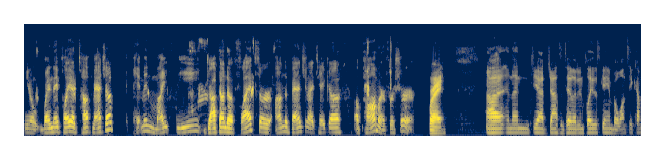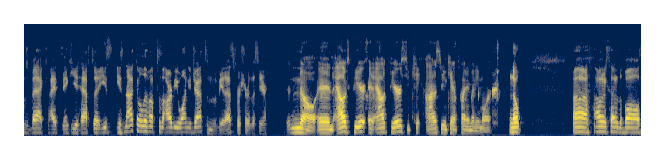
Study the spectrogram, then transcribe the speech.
you know, when they play a tough matchup, Pittman might be dropped down to flex or on the bench, and I take a a Palmer for sure. Right. Uh, and then yeah, Jonathan Taylor didn't play this game, but once he comes back, I think you'd have to. He's he's not going to live up to the RB one you drafted him to be. That's for sure this year. No, and Alex Pierce and Alec Pierce, you can't honestly you can't play him anymore. Nope. Uh, other side of the ball,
